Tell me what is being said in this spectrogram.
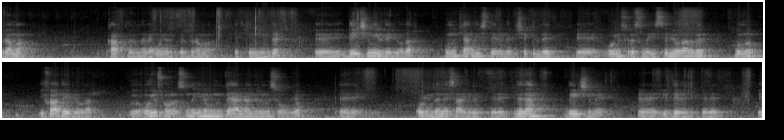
drama kartlarında ve oynadıkları drama etkinliğinde e, değişimi irdeliyorlar. Bunu kendi işlerinde bir şekilde e, oyun sırasında hissediyorlar ve bunu ifade ediyorlar. E, oyun sonrasında yine bunun değerlendirilmesi oluyor. E, oyunda ne sergiledikleri, neden değişimi e, irdeledikleri, e,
